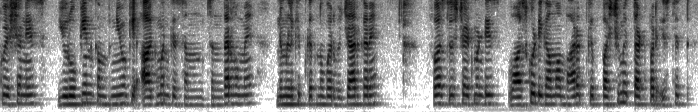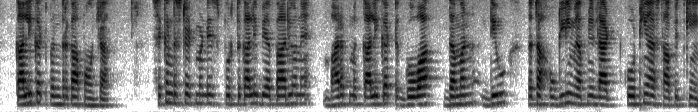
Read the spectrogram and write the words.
क्वेश्चन इज़ यूरोपियन कंपनियों के आगमन के संदर्भ में निम्नलिखित कथनों पर विचार करें। First statement is Vasco da Gama Bharat के पश्चिमी तट पर स्थित कालीकट बंदरगाह पहुँचा? सेकंड स्टेटमेंट इज़ पुर्तगाली व्यापारियों ने भारत में कालीकट, गोवा, दमन, दीव तथा हुगली में अपनी कोठियाँ स्थापित की।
